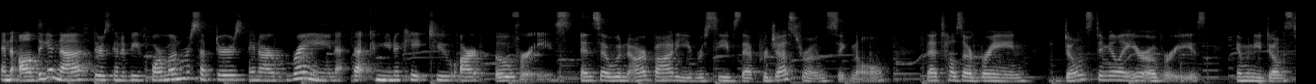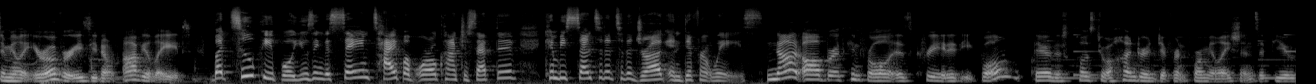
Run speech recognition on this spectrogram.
and oddly enough, there's going to be hormone receptors in our brain that communicate to our ovaries. And so, when our body receives that progesterone signal, that tells our brain, don't stimulate your ovaries. And when you don't stimulate your ovaries, you don't ovulate. But two people using the same type of oral contraceptive can be sensitive to the drug in different ways. Not all birth control is created equal. There, there's close to 100 different formulations. If you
